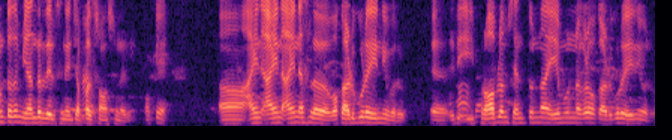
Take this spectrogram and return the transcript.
ఉంటుందో మీ అందరు తెలుసు నేను చెప్పాల్సిన అవసరం లేదు. ఓకే? ఆయన ఆయన ఆయన అసలు ఒక అడుగు కూడా వేయనివ్వరు. ఇది ఈ ప్రాబ్లమ్స్ ఎంత ఉన్నా ఏమున్నా కూడా ఒక అడుగు కూడా వేయనివ్వరు.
